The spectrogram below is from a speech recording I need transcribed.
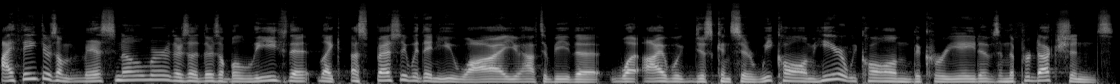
I think there's a misnomer. There's a there's a belief that like especially within UI, you have to be the what I would just consider we call them here, we call them the creatives and the productions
